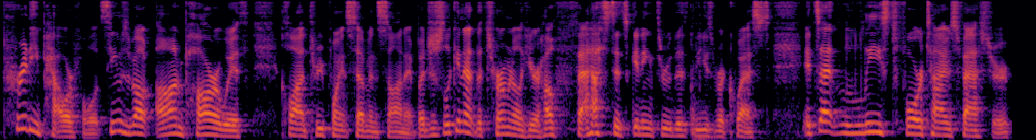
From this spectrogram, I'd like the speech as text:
pretty powerful. It seems about on par with Claude 3.7 Sonnet, but just looking at the terminal here, how fast it's getting through these requests, it's at least four times faster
